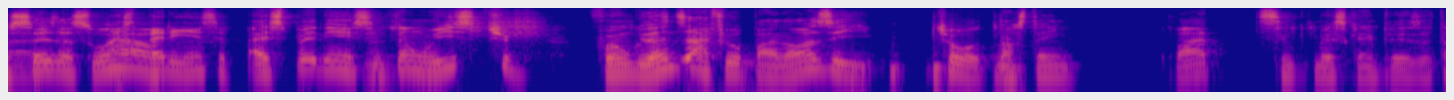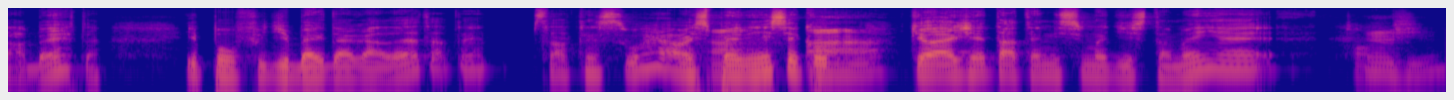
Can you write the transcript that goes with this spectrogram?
vocês, é A surreal. experiência. A experiência. Então, isso, tipo, foi um grande desafio pra nós e, tipo, nós tem quatro, cinco meses que a empresa tá aberta e, pô, o feedback da galera tá tendo, tá tendo surreal. A experiência que, eu- que a gente tá tendo em cima disso também é Uhum.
